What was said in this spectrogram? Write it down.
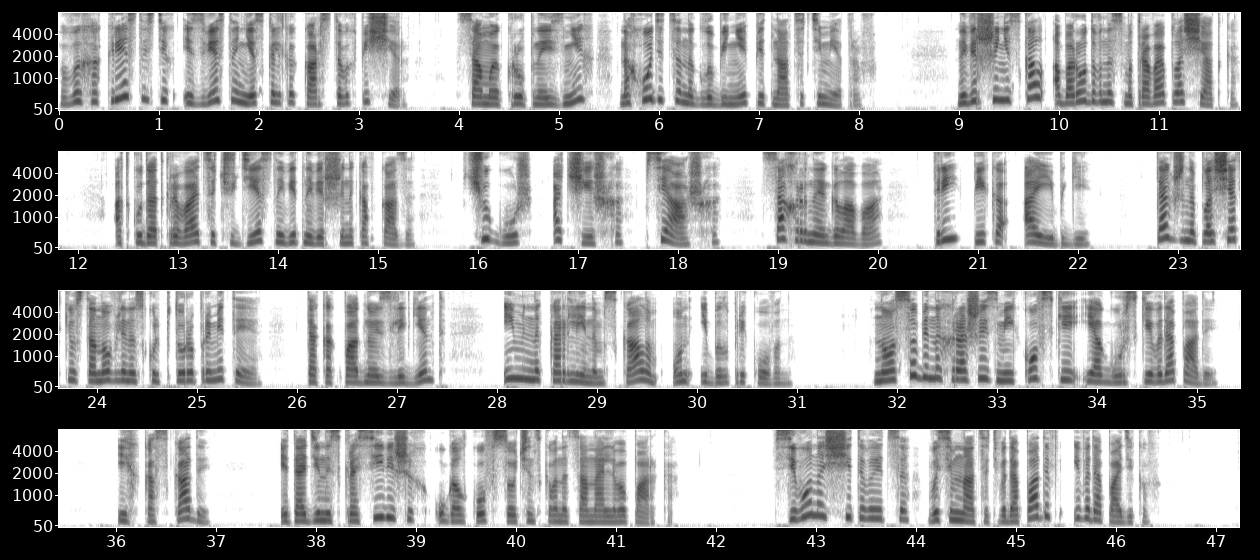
В их окрестностях известно несколько карстовых пещер – Самая крупная из них находится на глубине 15 метров. На вершине скал оборудована смотровая площадка, откуда открывается чудесный вид на вершины Кавказа. Чугуш, Ачишха, Псиашха, Сахарная голова, три пика Аибги. Также на площадке установлена скульптура Прометея, так как по одной из легенд именно к орлиным скалам он и был прикован но особенно хороши Змейковские и Агурские водопады. Их каскады – это один из красивейших уголков Сочинского национального парка. Всего насчитывается 18 водопадов и водопадиков.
